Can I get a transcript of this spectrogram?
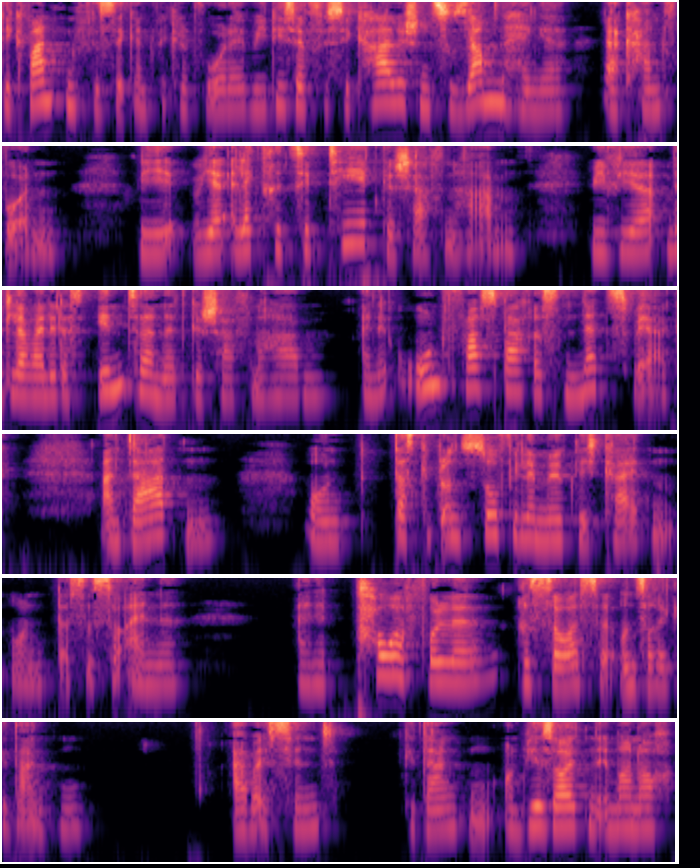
die Quantenphysik entwickelt wurde, wie diese physikalischen Zusammenhänge erkannt wurden, wie wir Elektrizität geschaffen haben, wie wir mittlerweile das Internet geschaffen haben, ein unfassbares Netzwerk an Daten. Und das gibt uns so viele Möglichkeiten und das ist so eine, eine powervolle Ressource, unsere Gedanken. Aber es sind Gedanken und wir sollten immer noch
